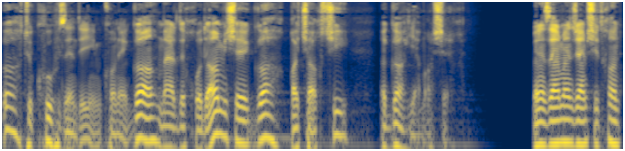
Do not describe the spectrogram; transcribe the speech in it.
گاه تو کوه زندگی می‌کنه. گاه مرد خدا میشه گاه قاچاقچی و گاه یماشق به نظر من جمشید خان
